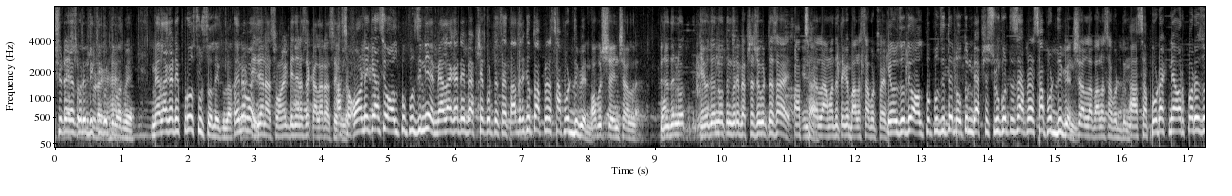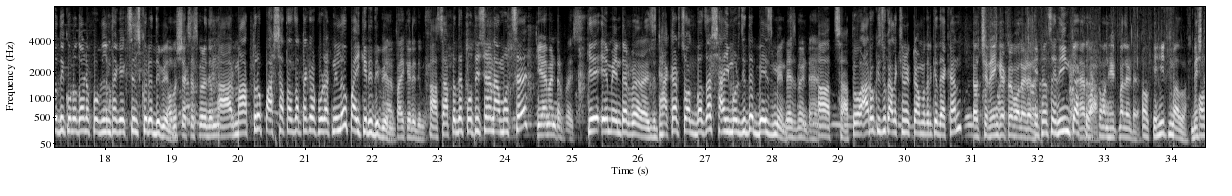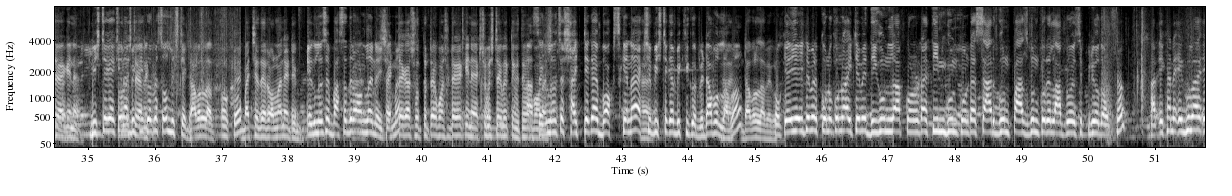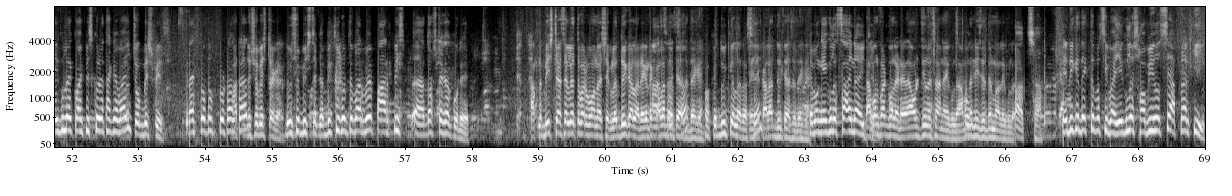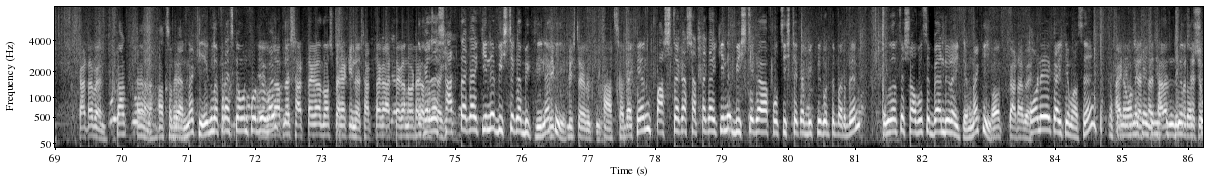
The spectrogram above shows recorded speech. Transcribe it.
টাকা করে বিক্রি করতে হ্যাঁ। পারবে। মেলাঘাটে প্রচুর চলে এগুলো তাই না ভাই? আছে অনেক ডিজাইন আছে কালার আছে আচ্ছা অনেকে আছে অল্প পুঁজি নিয়ে মেলাঘাটে ব্যবসা করতে চায় তাদেরকে তো আপনারা সাপোর্ট দিবেন। অবশ্যই ইনশাআল্লাহ। যদি কেউ যদি নতুন করে ব্যবসা শুরু করতে চায় আচ্ছা। ইনশাআল্লাহ আমাদের থেকে ভালো সাপোর্ট পাবে কেউ যদি অল্প পুঁজিতে নতুন ব্যবসা শুরু করতে চায় আপনারা সাপোর্ট দিবেন। ইনশাআল্লাহ ভালো সাপোর্ট দিব। আচ্ছা প্রোডাক্ট নেওয়ার পরে যদি কোনো ধরনের প্রবলেম থাকে এক্সচেঞ্জ করে দিবেন। অবশ্যই অ্যাক্সেস করে দিব। আর মাত্র পাঁচ সাত হাজার টাকার প্রোডাক্ট নিলেও পাইকারি দিবেন। হ্যাঁ, পাইকারি দিব। আচ্ছা আপনাদের প্রতিষ্ঠানের নাম হচ্ছে KM enterprise K M enterprise ঢাকার চকবাজার শাহী মসজিদের বেসমেন্ট হ্যাঁ। আচ্ছা তো আরও কিছু কালেকশন একটু আমাদেরকে দেখান। হচ্ছে রিং একটা বলে এটা। এটা হচ্ছে রিং হ্যাঁ, কাকড়া বর্তমান হিটমাল এটা। ওকে হিটমাল। 20 টাকা কিনে। বিশ টাকা কিনা 40 বিক্রি করবে চল্লিশ টাকা। ডাবল লাভ ওকে বাচ্চাদের অনলাইন আইটেম এগুলো হচ্ছে বাচ্চাদের অনলাইন আইটেম টাকা সত্তর টাকা পঁয়ষট্টি টাকা কিনে একশো বিশ টাকা বিক্রি করতে আচ্ছা এগুলো হচ্ছে ষাট টাকায় বক্স কেনা একশো বিশ টাকা বিক্রি করবে। ডাবল লাভ হ্যাঁ, double লাভ। ওকে এই আইটেমের কোন কোন আইটেমে দ্বিগুণ লাভ কোনটায় তিন গুণ কোনটা চার গুণ পাঁচ গুণ করে লাভ রয়েছে প্রিয় দর্শক। আর এখানে এগুলা এগুলা কয় পিস করে থাকে ভাই? চব্বিশ পিস প্রাইস কত টোটালটা 220 টাকা। দুশো বিশ টাকা। বিক্রি করতে পারবে পার পিস দশ টাকা করে। আপনি বিশ টাকা সেল করতে পারব না সেগুলো দুই কালার একটা কালার দুইটা আছে দেখেন। ওকে দুই কালার আছে। কালার দুইটা আছে দেখেন। এবং এগুলো চায়না আইটেম ডাবল পার্ট বলে এটা অরিজিনাল চায় না এগুলো আমাদের নিজেদের মাল এগুলো। আচ্ছা। এদিকে দেখতে পাচ্ছি ভাই এগুলো সবই হচ্ছে আপনার কি? কাটাবেন হ্যাঁ, আচ্ছা ব্র্যান্ড নাকি? এগুলো প্রাইস কেমন পড়বে ভাই? আপনার ষাট টাকা দশ টাকা কিনা ষাট টাকা আট টাকা নয় টাকা দেখা দশ যায় টাকা ষাট টাকায় কিনে বিশ টাকা বিক্রি নাকি? বিশ টাকা বিক্রি। আচ্ছা দেখেন পাঁচ টাকা ষাট টাকায় কিনে বিশ টাকা পঁচিশ টাকা বিক্রি করতে পারবেন। এগুলো হচ্ছে সব হচ্ছে ব্র্যান্ডের আইটেম নাকি? সব কাটাবেন অনেক আইটেম আছে। এখানে অনেক আইটেম আছে।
